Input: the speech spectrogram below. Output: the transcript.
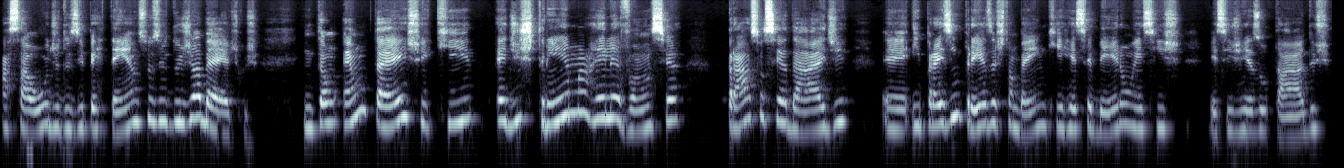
a saúde dos hipertensos e dos diabéticos. Então, é um teste que é de extrema relevância para a sociedade é, e para as empresas também que receberam esses, esses resultados.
